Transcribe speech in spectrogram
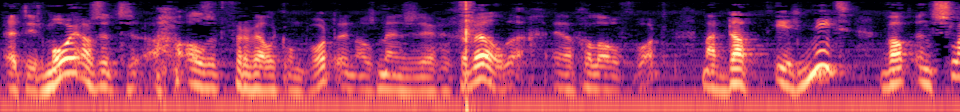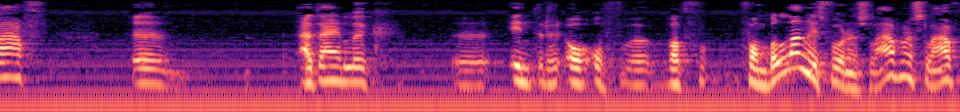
het is mooi als het, als het verwelkomd wordt en als mensen zeggen geweldig en geloofd wordt. Maar dat is niet wat een slaaf uh, uiteindelijk uh, of wat van belang is voor een slaaf. Een slaaf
